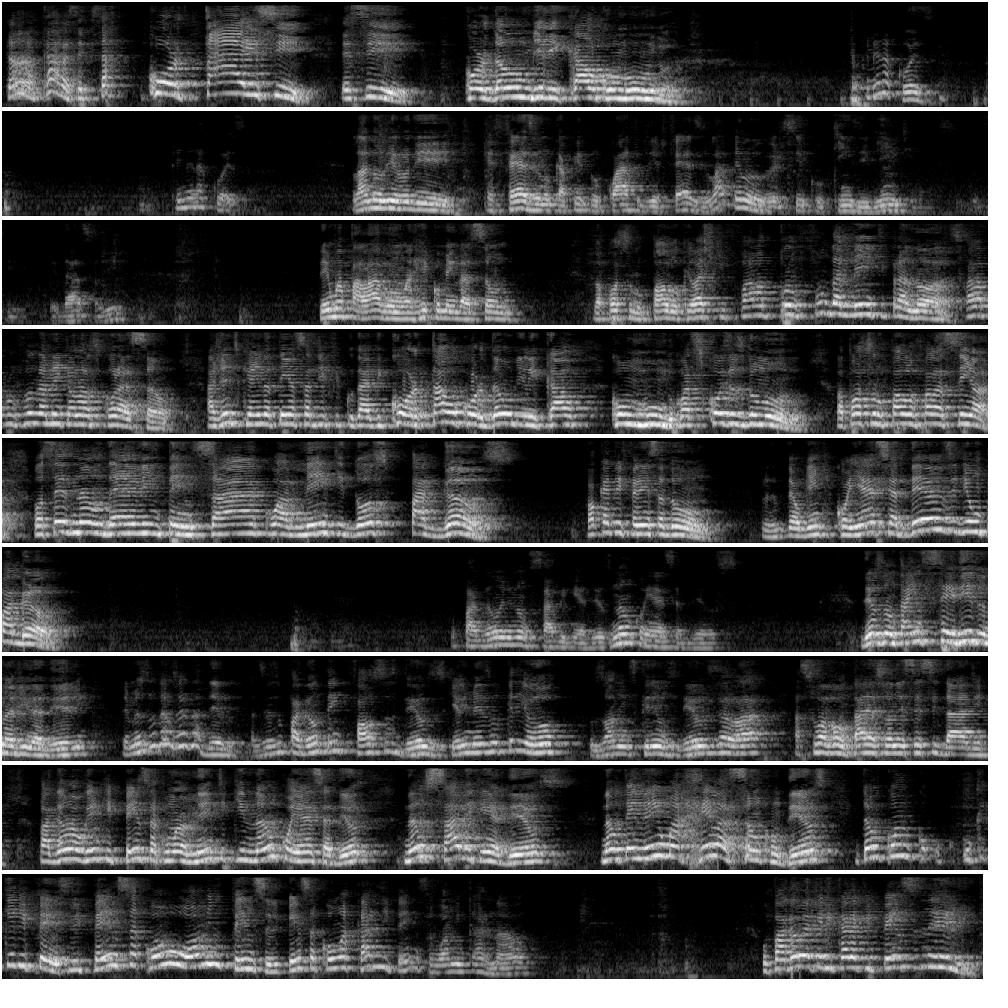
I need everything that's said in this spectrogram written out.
Então, cara, você precisa cortar esse esse cordão umbilical com o mundo. Primeira coisa. Primeira coisa. Lá no livro de Efésios, no capítulo 4 de Efésios, lá pelo versículo 15 e 20, esse pedaço ali, tem uma palavra, uma recomendação do apóstolo Paulo que eu acho que fala profundamente para nós, fala profundamente ao nosso coração. A gente que ainda tem essa dificuldade de cortar o cordão umbilical com o mundo, com as coisas do mundo. O apóstolo Paulo fala assim, ó, vocês não devem pensar com a mente dos pagãos. Qual é a diferença do um? Por exemplo, de alguém que conhece a Deus e de um pagão. O pagão ele não sabe quem é Deus, não conhece a Deus. Deus não está inserido na vida dele, pelo menos o Deus verdadeiro. Às vezes o pagão tem falsos deuses que ele mesmo criou. Os homens criam os deuses, é lá a sua vontade, a sua necessidade. Pagão é alguém que pensa com uma mente que não conhece a Deus, não sabe quem é Deus, não tem nenhuma relação com Deus. Então, o que, que ele pensa? Ele pensa como o homem pensa, ele pensa como a carne pensa, o homem carnal. O pagão é aquele cara que pensa nele,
